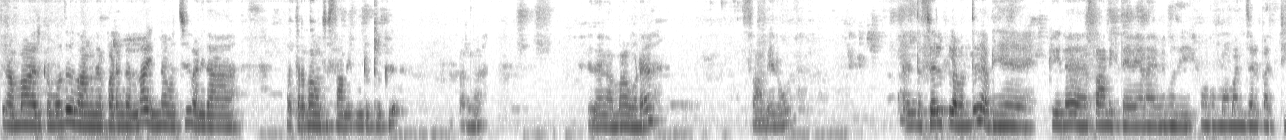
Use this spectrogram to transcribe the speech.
எங்கள் அம்மா இருக்கும்போது வாங்கின படங்கள்லாம் இன்னும் வச்சு வனிதா பத்திரமா வச்சு சாமி கும்பிட்டுட்ருக்கு. பாருங்கள் இது எங்கள் அம்மாவோட சாமி ரூம். இந்த செல்ஃபில் வந்து அப்படியே கீழே சாமிக்கு தேவையான விபூதி குங்குமம் மஞ்சள் பத்தி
